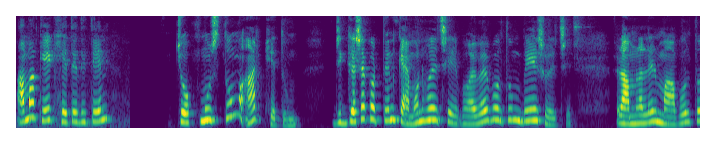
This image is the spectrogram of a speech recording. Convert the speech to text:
আমাকে খেতে দিতেন, চোখ মুছতুম আর খেতুম। জিজ্ঞাসা করতেন, কেমন হয়েছে? ভয় ভয় বলতুম, বেশ হয়েছে। রামলালের মা বলতো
